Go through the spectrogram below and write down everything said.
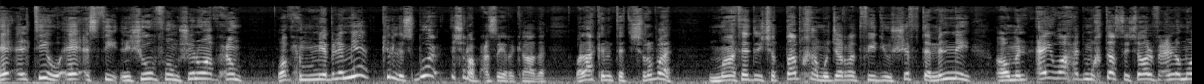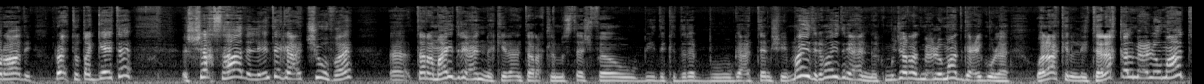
ALT و AST نشوفهم شنو وضعهم. وضعهم 100% كل أسبوع اشرب عصيرك هذا. ولكن أنت تشربه ما تدري شو الطبخة مجرد فيديو شفته مني أو من أي واحد مختص يسولف عن الأمور هذه. رحت وطقيته. الشخص هذا اللي أنت قاعد تشوفه آه، ترى ما يدري عنك. إذا أنت رحت المستشفى وبيدك درب وقاعد تمشي ما يدري ما يدري عنك. مجرد معلومات قاعد يقولها. ولكن اللي تلقى المعلومات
